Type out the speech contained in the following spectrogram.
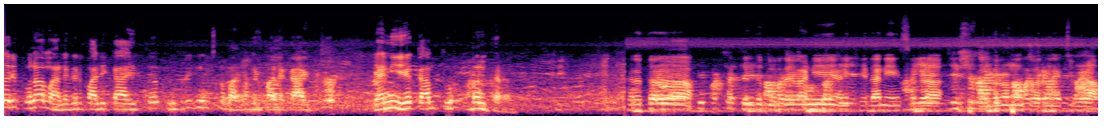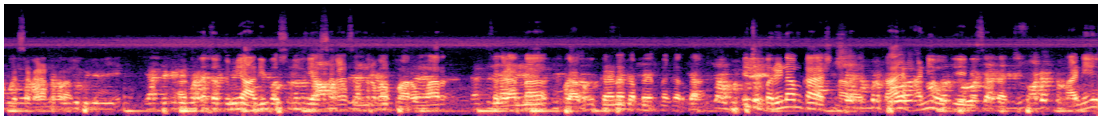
तरी पुन्हा महानगरपालिका आयुक्त पिंपरी चिंचवड महानगरपालिका आयुक्त यांनी हे काम तू बंद करावं खरं तर अत्यंत दुर्दैवाने आणि खेदाने हे सगळं आंदोलनात करण्याची वेळ आपल्या सगळ्यांवर खरं तर तुम्ही आधीपासूनच या सगळ्या संदर्भात वारंवार सगळ्यांना जागृत करण्याचा प्रयत्न करता. याचे परिणाम काय असणार आहे काय हानी होती निसर्गाची? आणि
